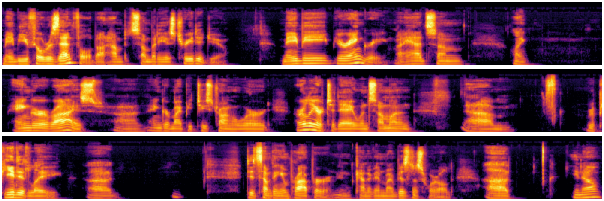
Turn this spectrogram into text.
maybe you feel resentful about how somebody has treated you, maybe you're angry. I had some like anger arise. Uh, anger might be too strong a word. Earlier today, when someone um, repeatedly uh, did something improper in kind of in my business world, uh, you know,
